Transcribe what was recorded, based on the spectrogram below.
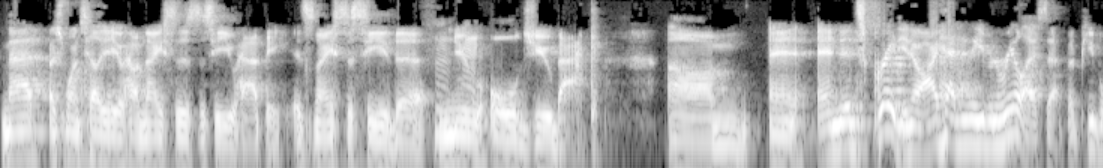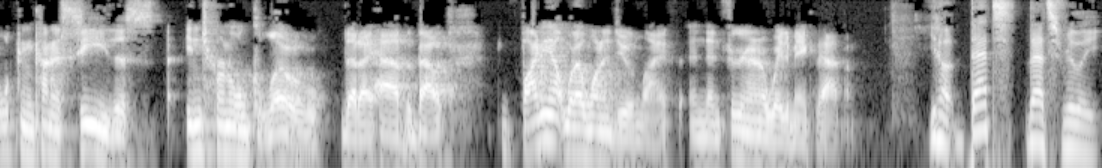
Matt, I just want to tell you how nice it is to see you happy. It's nice to see the mm-hmm. new old you back. Um, and, and it's great. You know, I hadn't even realized that, but people can kind of see this internal glow that I have about finding out what I want to do in life and then figuring out a way to make it happen. You know, that's, that's really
